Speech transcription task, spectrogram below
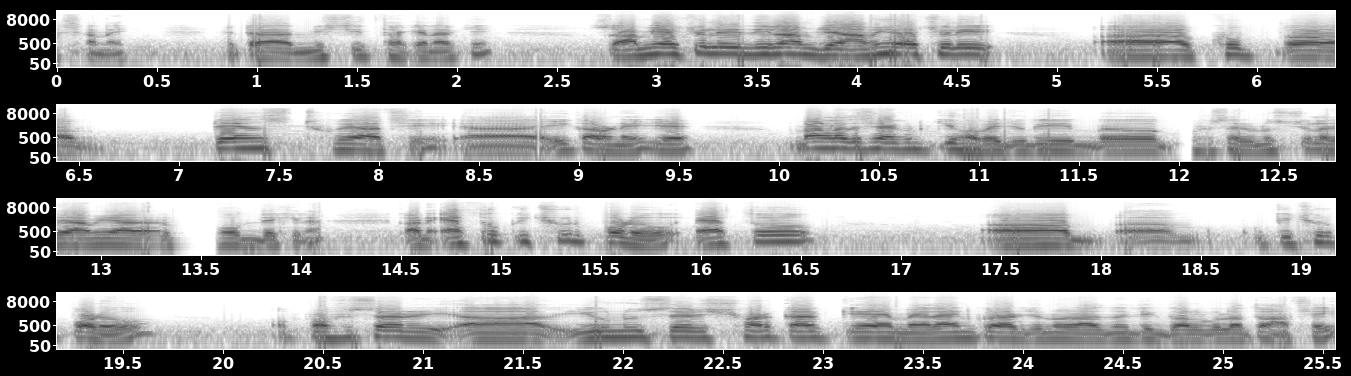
আশা নাই। এটা নিশ্চিত থাকেন আর কি। সো আমি অ্যাকচুয়ালি দিলাম যে, আমিও অ্যাকচুয়ালি খুব টেন্সড হয়ে আছি এই কারণেই যে বাংলাদেশে এখন কি হবে যদি প্রফেসর ইউনুস চলে যায়, আমি আর হোপ দেখি না। কারণ এত কিছুর পরেও, এত কিছুর পরেও প্রফেসর ইউনুসের সরকারকে মেলাইন করার জন্য রাজনৈতিক দলগুলো তো আছেই।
